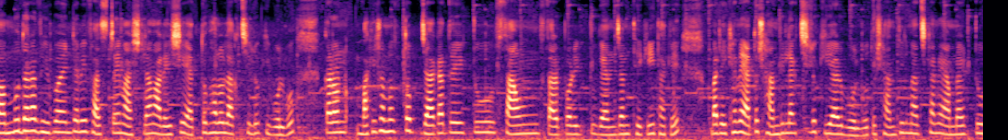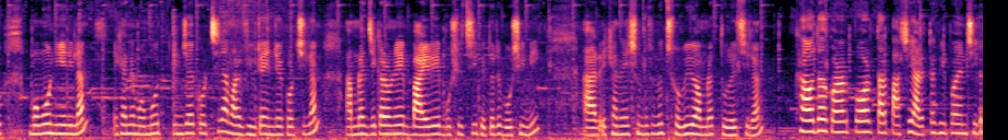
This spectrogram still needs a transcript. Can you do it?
বাম্বুদারা ভিউ পয়েন্টে আমি ফার্স্ট টাইম আসলাম আর এসে এত ভালো লাগছিল, কি বলব? কারণ বাকি সমস্ত জায়গাতে একটু সাউন্ড তারপর একটু গ্যাঞ্জাম থেকেই থাকে। বাট এখানে এত শান্তি লাগছিল, কি আর বলব? তো শান্তির মাঝখানে আমরা একটু মোমো নিয়ে নিলাম। এখানে মোমো এনজয় করছিলাম আর ভিউটা এনজয় করছিলাম। আমরা যে কারণে বাইরে বসেছি, ভেতরে বসিনি। আর এখানে সুন্দর সুন্দর ছবিও আমরা তুলেছিলাম। খাওয়া দাওয়া করার পর তার পাশে আরেকটা ভিউ পয়েন্ট ছিল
